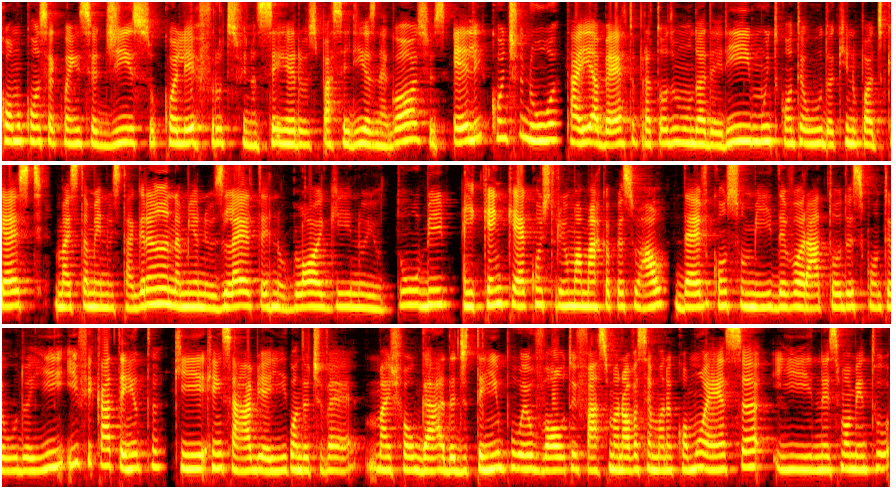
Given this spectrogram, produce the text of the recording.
como consequência disso, colher frutos financeiros, parcerias, negócios, ele continua, tá aí aberto para todo mundo aderir, muito conteúdo aqui no podcast, mas também no Instagram, na minha newsletter, no blog, no YouTube. E quem quer construir uma marca pessoal deve consumir, devorar todo esse conteúdo aí e ficar atenta que quem sabe aí quando eu tiver mais folgada de tempo, eu volto e faço uma nova semana como essa e nesse momento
